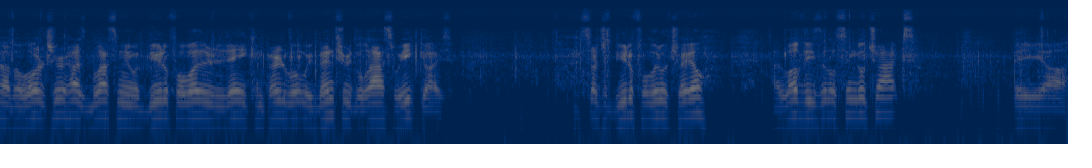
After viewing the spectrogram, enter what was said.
Uh, the Lord sure has blessed me with beautiful weather today compared to what we've been through the last week, guys. It's such a beautiful little trail. I love these little single tracks. They, uh,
